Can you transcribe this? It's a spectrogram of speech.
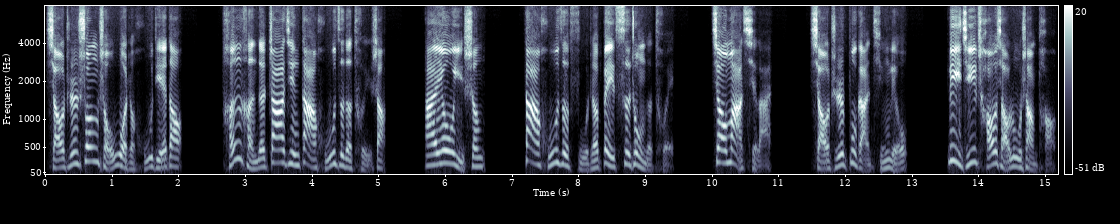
小直双手握着蝴蝶刀，狠狠地扎进大胡子的腿上。哎呦一声，大胡子抚着被刺中的腿，叫骂起来。小直不敢停留，立即朝小路上跑。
